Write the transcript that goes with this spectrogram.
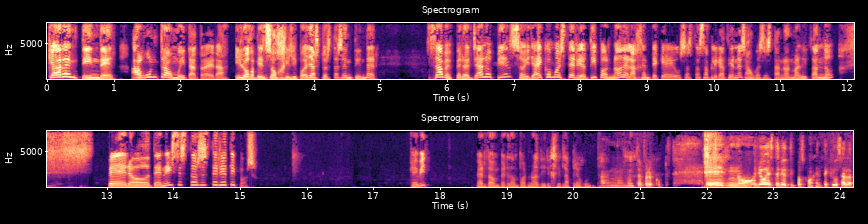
que ahora en Tinder, algún traumita traerá. Y luego pienso, gilipollas, tú estás en Tinder. ¿Sabes? Pero ya lo pienso y ya hay como estereotipos, ¿no? De la gente que usa estas aplicaciones, aunque se está normalizando. Pero, ¿tenéis estos estereotipos? Kevin? Perdón, perdón por no dirigir la pregunta. Ah, no, no te preocupes. Eh, no, yo estereotipos con gente que usa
